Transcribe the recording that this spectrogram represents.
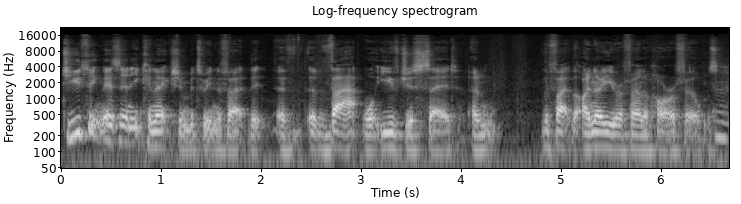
Do you think there's any connection between the fact that of, of that, what you've just said, and the fact that I know you're a fan of horror films? Mm.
